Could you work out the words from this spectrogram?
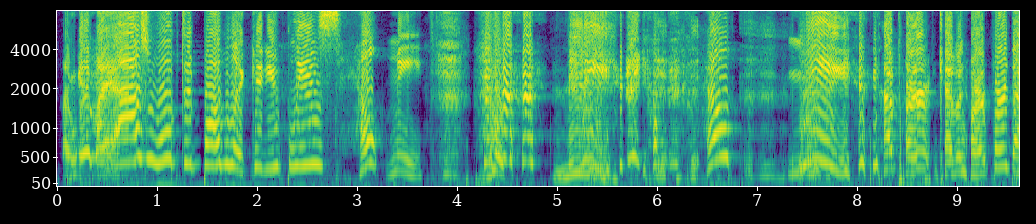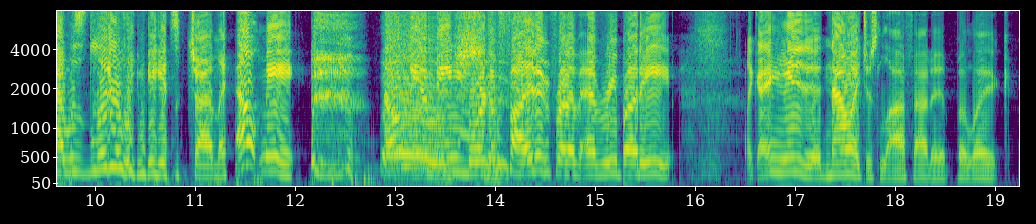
I'm getting my ass whooped in public. Can you please help me? Help me. help me!" that part, Kevin Hart part, that was literally me as a child. Like, help me, help me! I'm Oh, being shit. mortified in front of everybody. Like I hated it. Now I just laugh at it. But like,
